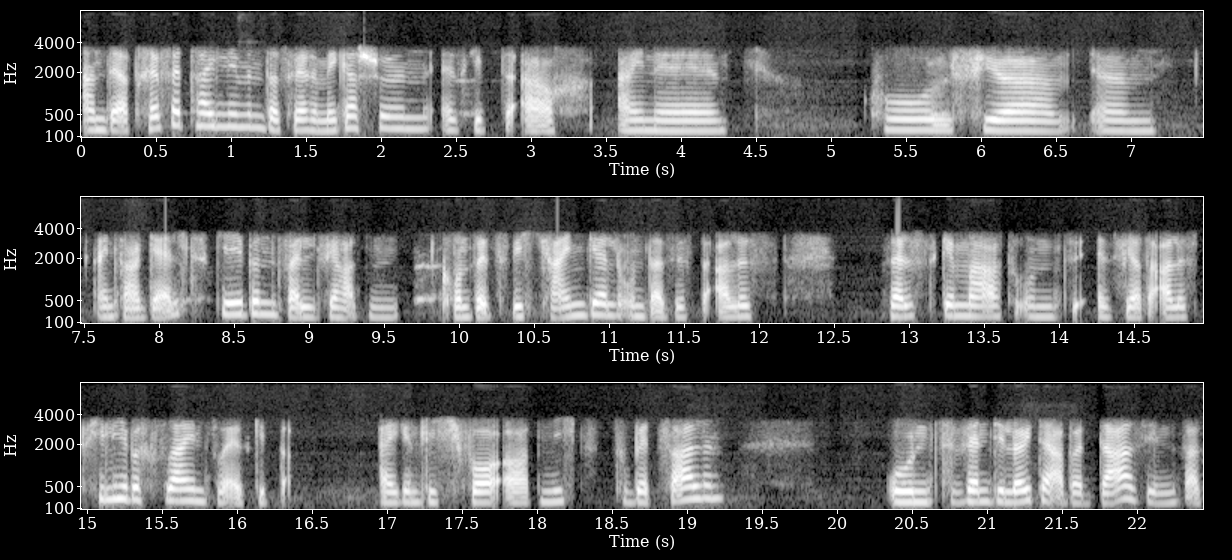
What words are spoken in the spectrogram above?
an der Treffe teilnehmen. Das wäre mega schön. Es gibt auch eine Call für ähm, einfach Geld geben, weil wir hatten grundsätzlich kein Geld und das ist alles selbst gemacht und es wird alles billiger sein. So es gibt eigentlich vor Ort nichts zu bezahlen. Und wenn die Leute aber da sind, was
